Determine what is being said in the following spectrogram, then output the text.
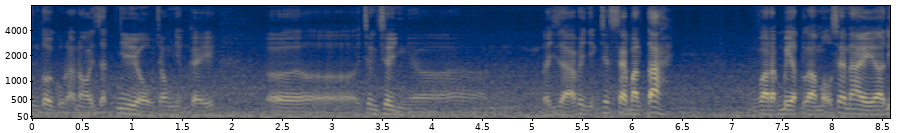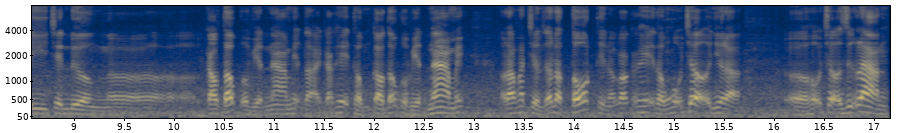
chúng tôi cũng đã nói rất nhiều trong những cái uh, chương trình uh, đánh giá về những chiếc xe bán tải. Và đặc biệt là mẫu xe này uh, đi trên đường uh, cao tốc ở Việt Nam hiện tại các hệ thống cao tốc ở Việt Nam ấy nó đang phát triển rất là tốt thì nó có các hệ thống hỗ trợ như là uh, hỗ trợ giữ làn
